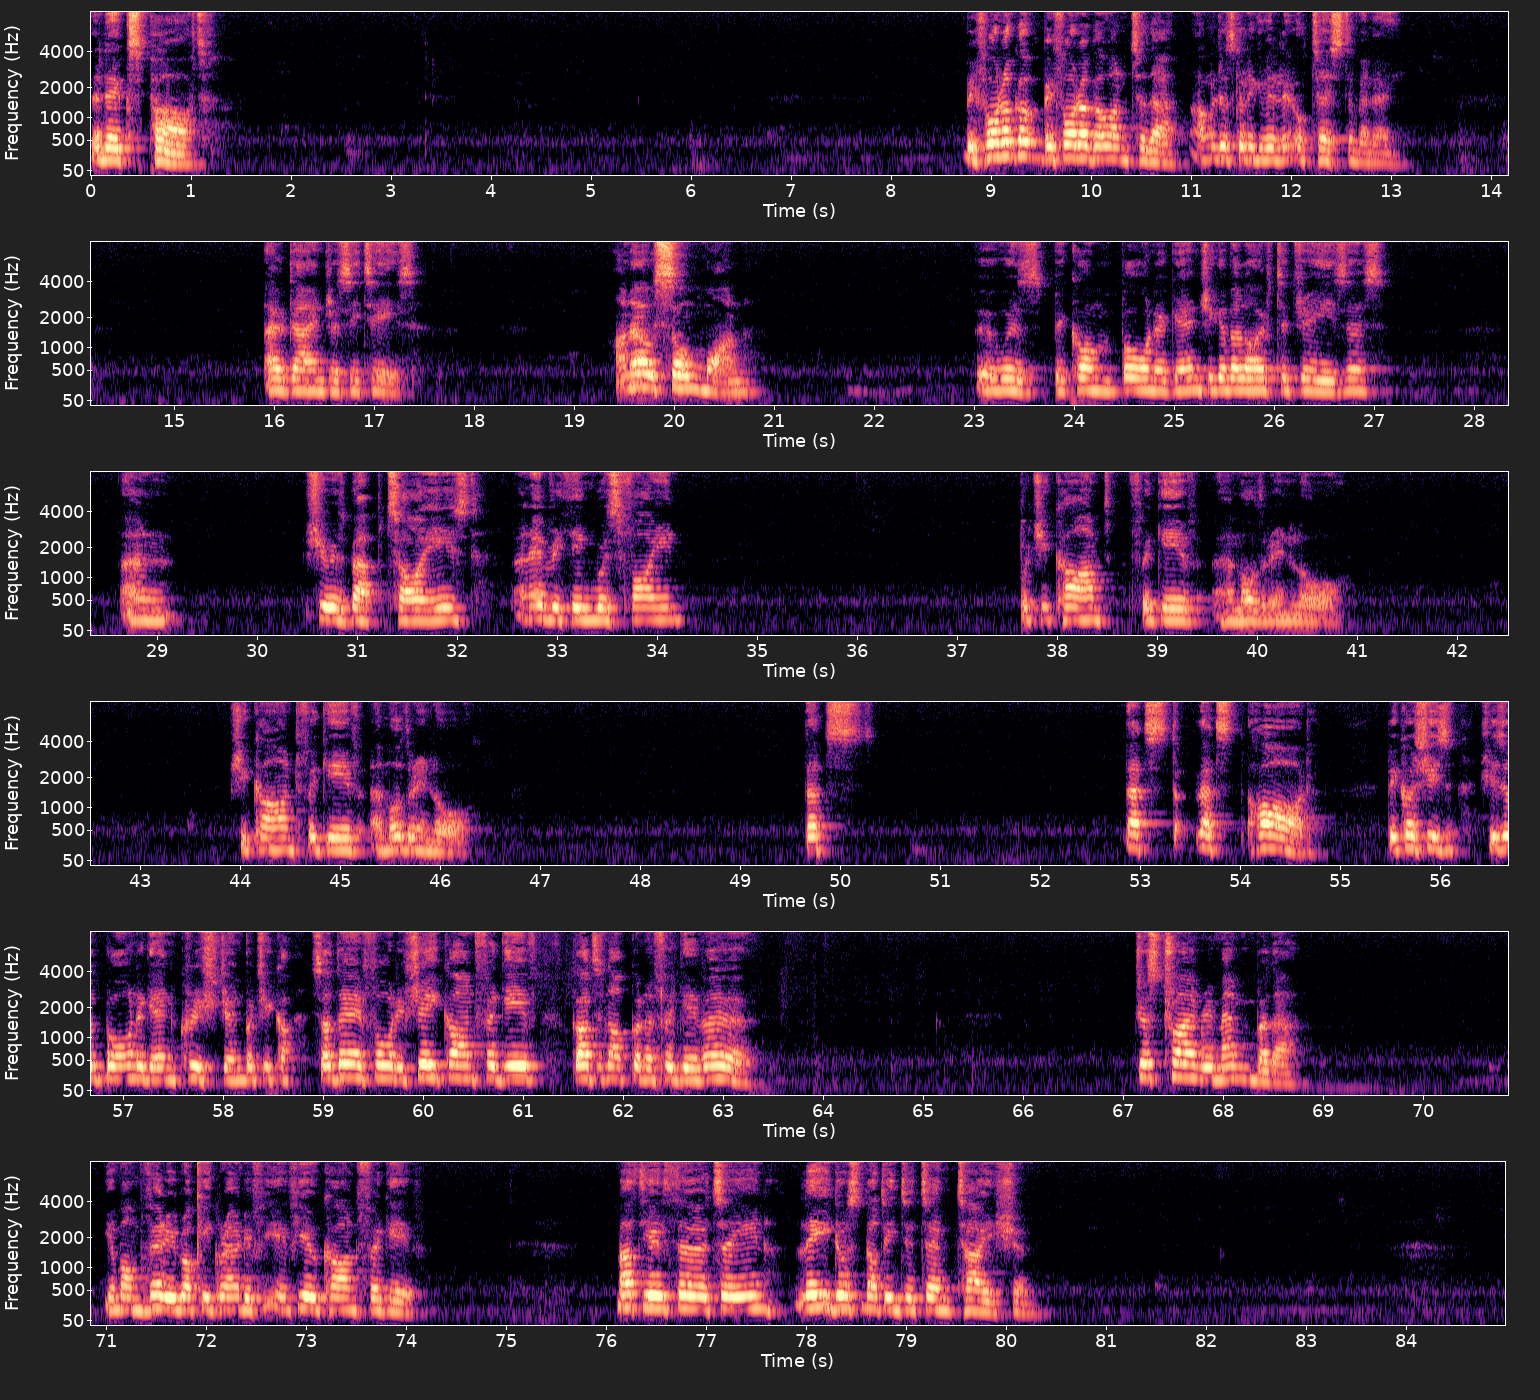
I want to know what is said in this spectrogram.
The next part. Before I go before I go on to that, I'm just going to give you a little testimony how dangerous it is. I know someone who was become born again. She gave her life to Jesus and she was baptized and everything was fine. But she can't forgive her mother in law. She can't forgive a mother in law. That's that's that's hard because she's she's a born again Christian, but she can't. So therefore, if she can't forgive, God's not going to forgive her. Just try and remember that you're on very rocky ground if, if you can't forgive. Matthew 13, lead us not into temptation.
